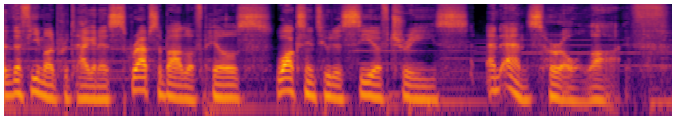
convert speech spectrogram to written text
the female protagonist grabs a bottle of pills, walks into the sea of trees, and ends her own life.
